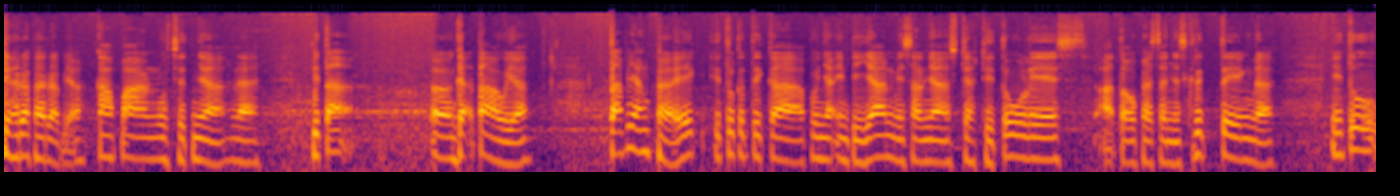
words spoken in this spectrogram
diharap-harap ya kapan wujudnya. Nah, kita uh, nggak tahu ya tapi yang baik itu ketika punya impian, misalnya sudah ditulis atau bahasanya scripting lah, itu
